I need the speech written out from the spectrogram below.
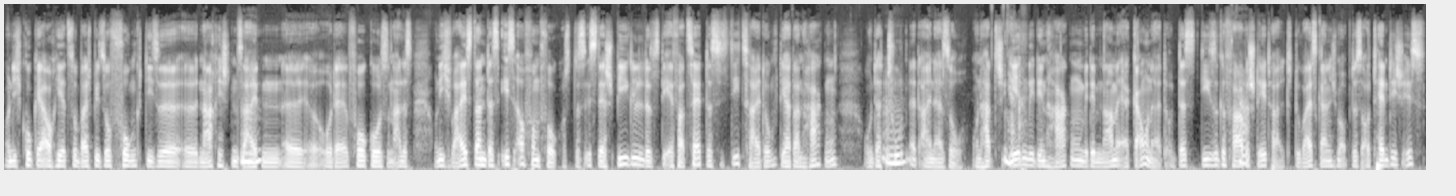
Und ich gucke ja auch hier zum Beispiel so Funk, diese äh, Nachrichtenseiten Mhm. äh, oder Fokus und alles. Und ich weiß dann, das ist auch vom Fokus. Das ist der Spiegel, das ist die FAZ, das ist die Zeitung, die hat dann Haken und da tut nicht einer so und hat Mhm. Ja. irgendwie den Haken mit dem Namen ergaunert. Und das, diese Gefahr Ja. besteht halt. Du weißt gar nicht mehr, ob das authentisch ist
